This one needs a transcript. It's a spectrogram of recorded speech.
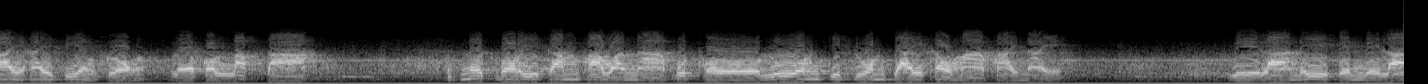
ายให้เที่ยงตรงแล้วก็หลับตา นึกบริกรรมภาวนาพุทโธรวมจิตรวมใจเข้ามาภายใน เวลานี้เป็นเวลา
